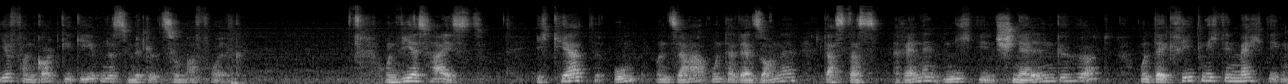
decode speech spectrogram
Ihr von Gott gegebenes Mittel zum Erfolg. Und wie es heißt, ich kehrte um und sah unter der Sonne, dass das Rennen nicht den Schnellen gehört und der Krieg nicht den Mächtigen.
